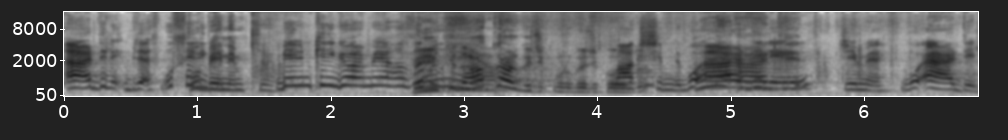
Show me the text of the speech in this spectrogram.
Erdil, bu senin. Bu benimki. Benimkini görmeye hazır Benimki mısın? ne daha kargacık burgacık oldu. Bak şimdi bu Bu ne Erdil'in Erdil? Cimi. Bu Erdil.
